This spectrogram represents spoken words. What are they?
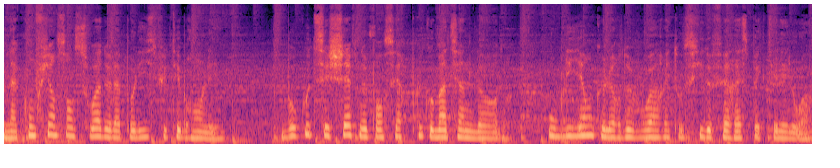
La confiance en soi de la police fut ébranlée. Beaucoup de ses chefs ne pensèrent plus qu'au maintien de l'ordre, oubliant que leur devoir est aussi de faire respecter les lois.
